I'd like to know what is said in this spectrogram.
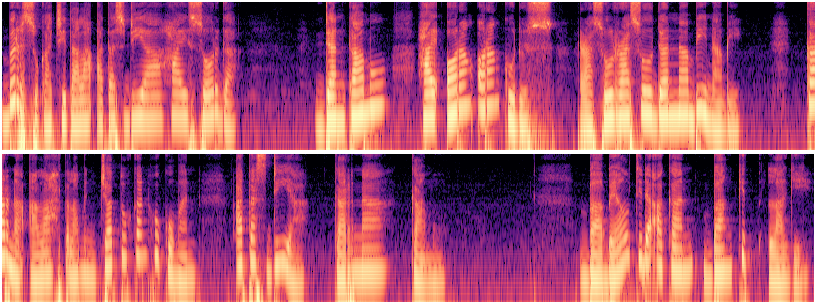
bersukacitalah atas dia, hai sorga. Dan kamu, hai orang-orang kudus, rasul-rasul dan nabi-nabi, karena Allah telah menjatuhkan hukuman atas dia karena kamu. Babel tidak akan bangkit lagi.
